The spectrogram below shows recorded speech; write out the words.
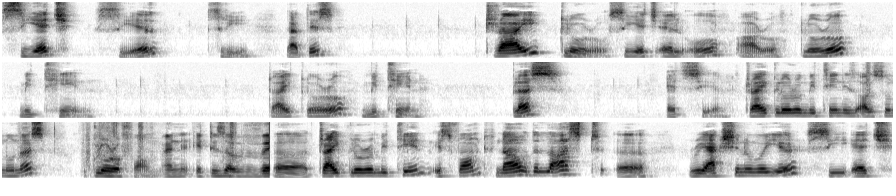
chcl3 that is trichloro chloro chloromethane trichloromethane plus HCl. Trichloromethane is also known as chloroform and it is a uh, trichloromethane is formed. Now the last uh, reaction over here CHCl3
